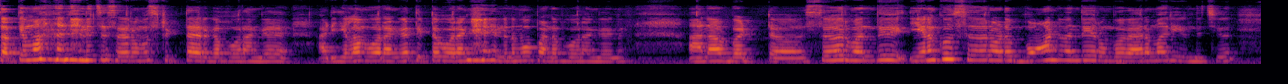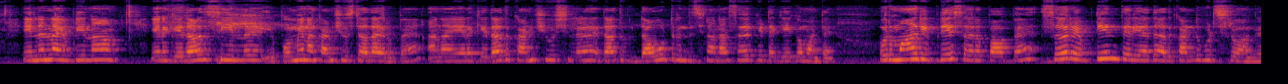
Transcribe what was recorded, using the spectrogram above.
சத்தியமாக நான் நினச்சேன் சார் ரொம்ப ஸ்ட்ரிக்டாக இருக்க போகிறாங்க அடிக்கலாம் போகிறாங்க திட்ட போகிறாங்க என்னென்னமோ பண்ண போகிறாங்கன்னு ஆனால் பட் சார் வந்து எனக்கும் சாரோட பாண்ட் வந்து ரொம்ப வேறு மாதிரி இருந்துச்சு. என்னென்னா எப்படின்னா எனக்கு ஏதாவது சீனில் எப்போவுமே நான் கன்ஃபியூஸ்டாக தான் இருப்பேன். ஆனால் எனக்கு ஏதாவது கன்ஃபியூஷனில் ஏதாவது டவுட் இருந்துச்சுன்னா நான் சார் கிட்ட கேட்க மாட்டேன். ஒரு மாதிரி இப்படியே சாரை பார்ப்பேன். சார் எப்படின்னு தெரியாது அது கண்டுபிடிச்சிருவாங்க.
